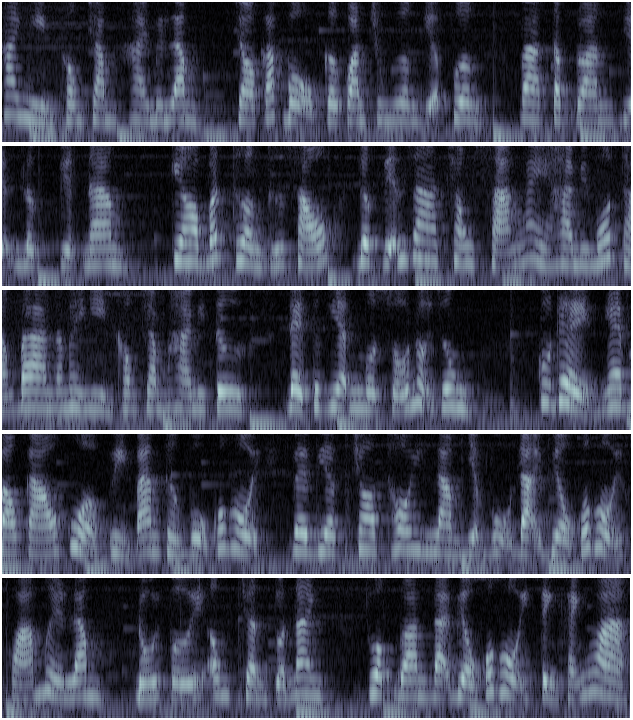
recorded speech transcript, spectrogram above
2021-2025 cho các bộ cơ quan trung ương địa phương và Tập đoàn Điện lực Việt Nam. Kỳ họp bất thường thứ 6 được diễn ra trong sáng ngày 21 tháng 3 năm 2024 để thực hiện một số nội dung Cụ thể, nghe báo cáo của Ủy ban Thường vụ Quốc hội về việc cho thôi làm nhiệm vụ đại biểu Quốc hội khóa 15 đối với ông Trần Tuấn Anh thuộc đoàn đại biểu Quốc hội tỉnh Khánh Hòa,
